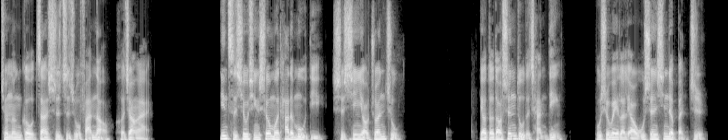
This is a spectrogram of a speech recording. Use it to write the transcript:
就能够暂时止住烦恼和障碍。因此，修行奢摩他的目的是心要专注，要得到深度的禅定，不是为了了悟身心的本质。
